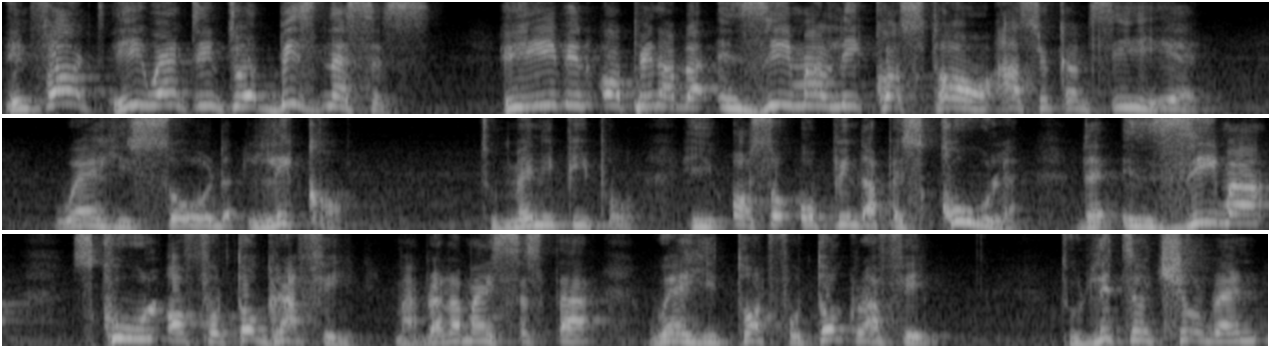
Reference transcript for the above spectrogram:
In fact, he went into businesses. He even opened up the Nzima liquor store, as you can see here, where he sold liquor to many people. He also opened up a school, the Nzima School of Photography, my brother, my sister, where he taught photography to little children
